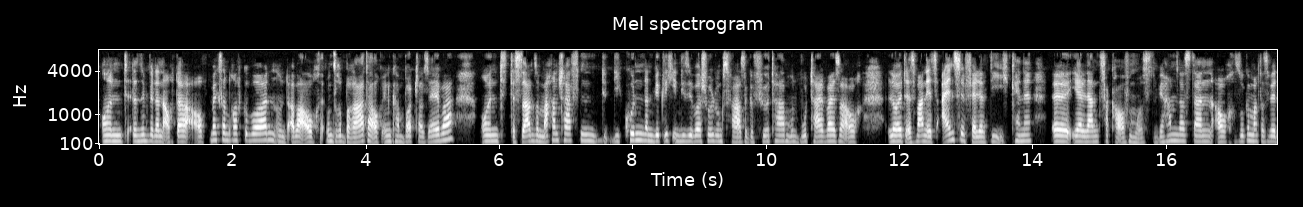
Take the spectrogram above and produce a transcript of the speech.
Und dann sind wir dann auch da aufmerksam drauf geworden und aber auch unsere Berater auch in Kambodscha selber. Und das waren so Machenschaften, die Kunden dann wirklich in diese Überschuldungsphase geführt haben und wo teilweise auch Leute, es waren jetzt Einzelfälle, die ich kenne, äh, ihr Land verkaufen mussten. Wir haben das dann auch so gemacht, dass wir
